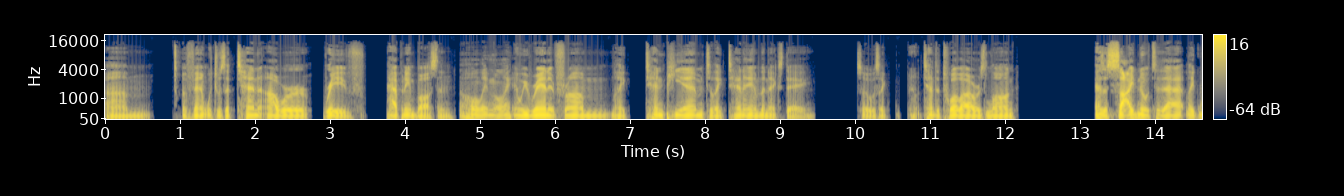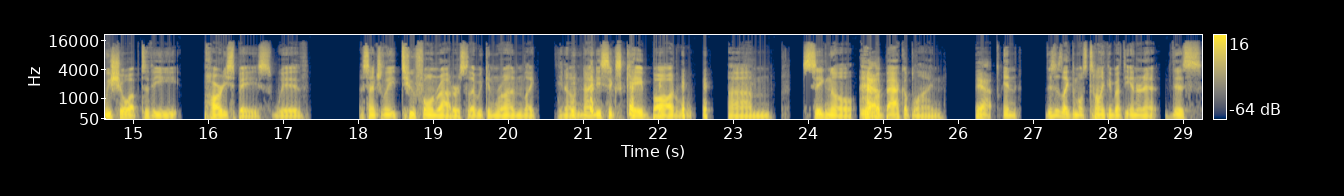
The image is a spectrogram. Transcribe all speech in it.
um, event, which was a 10 hour rave happening in Boston. Holy moly. And we ran it from like 10 p.m. to like 10 a.m. the next day. So it was like you know, 10 to 12 hours long. As a side note to that, like we show up to the party space with essentially two phone routers so that we can run like, you know, 96K baud um, signal, have Yeah. a backup line. Yeah. And this is like the most telling thing about the internet. This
